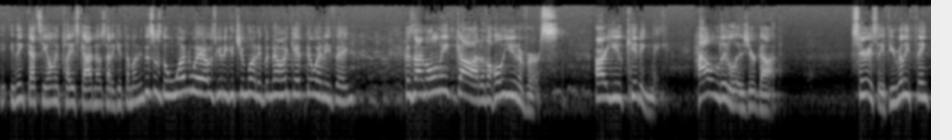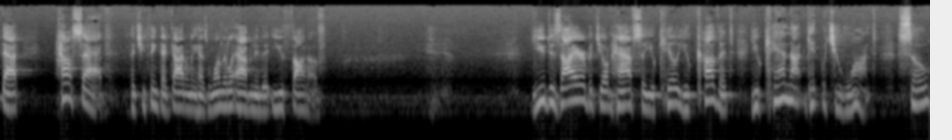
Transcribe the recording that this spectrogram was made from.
You think that's the only place God knows how to get the money? This is the one way I was going to get you money, but now I can't do anything because I'm only God of the whole universe. Are you kidding me? How little is your God? Seriously, if you really think that, how sad that you think that God only has one little avenue that you thought of You desire, but you don't have, so you kill. You covet. You cannot get what you want. So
